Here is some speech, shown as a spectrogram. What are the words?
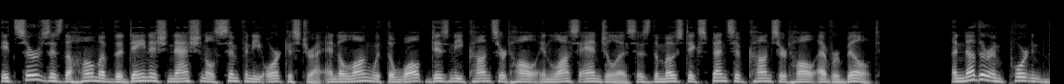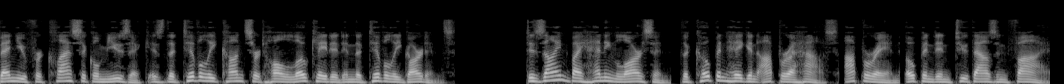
It serves as the home of the Danish National Symphony Orchestra and along with the Walt Disney Concert Hall in Los Angeles is the most expensive concert hall ever built. Another important venue for classical music is the Tivoli Concert Hall located in the Tivoli Gardens. Designed by Henning Larsen, the Copenhagen Opera House opened in 2005.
